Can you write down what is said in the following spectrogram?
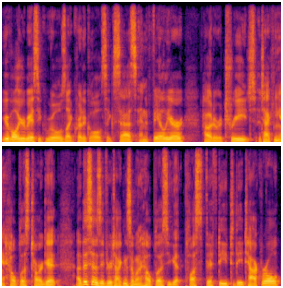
You have all your basic rules like critical success and failure, how to retreat, attacking a helpless target. Uh, this says if you're attacking someone helpless, you get plus 50 to the attack roll,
